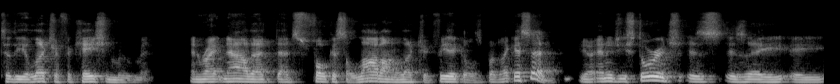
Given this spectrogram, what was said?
to the electrification movement and right now that that's focused a lot on electric vehicles but like i said you know energy storage is is a a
